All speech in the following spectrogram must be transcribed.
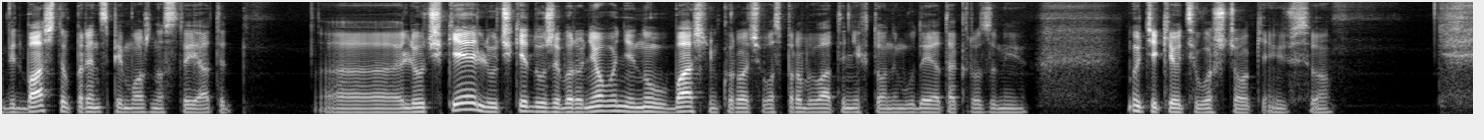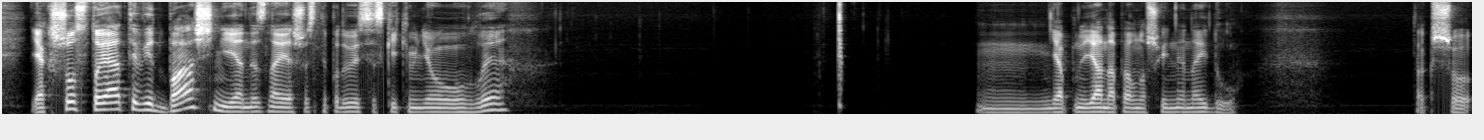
від башти, в принципі, можна стояти. Е, лючки, лючки дуже броньовані. Ну, башню, коротше, вас пробивати ніхто не буде, я так розумію. Ну, тільки оці вощоки і все. Якщо стояти від башні, я не знаю, я щось не подивився, скільки в нього угли. Я, я напевно, що і не знайду. Так що.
